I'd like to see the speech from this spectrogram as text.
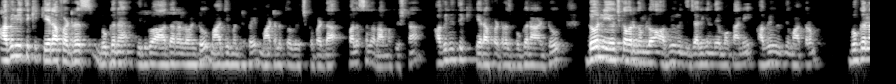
అవినీతికి కేర్ ఆఫ్ అడ్రస్ బుగ్గన ఇదిగో ఆధారాలు అంటూ మాజీ మంత్రిపై మాటలతో విరుచుకుపడ్డ పలసల రామకృష్ణ అవినీతికి కేర్ ఆఫ్ అడ్రస్ బుగ్గన అంటూ డోన్ నియోజకవర్గంలో అభివృద్ధి జరిగిందేమో కానీ అభివృద్ధి మాత్రం బుగ్గన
